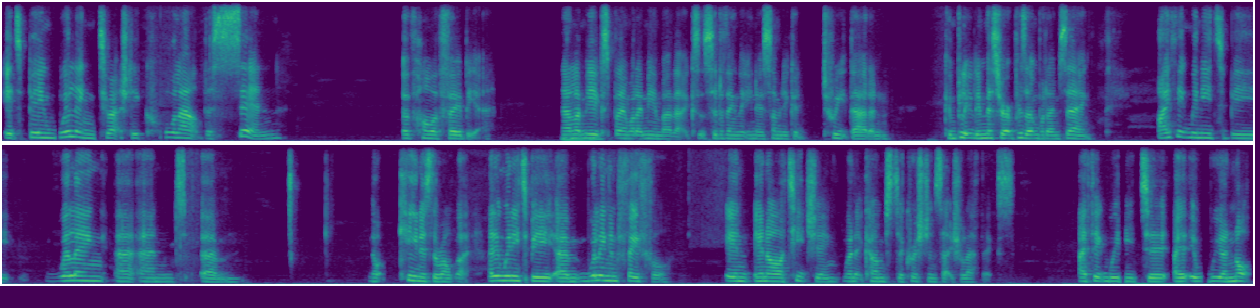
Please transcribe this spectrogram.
it's being willing to actually call out the sin of homophobia. Now, let me mm-hmm. explain what I mean by that, because it's sort of thing that you know somebody could tweet that and completely misrepresent what I'm saying. I think we need to be willing uh, and um, not keen is the wrong word. I think we need to be um, willing and faithful in in our teaching when it comes to Christian sexual ethics. I think we need to. I, we are not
